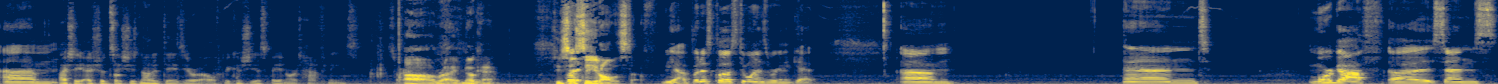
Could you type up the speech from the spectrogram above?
Um, Actually, I should say she's not a day zero elf because she is Feanor's half niece. Sorry. Oh, right. Okay. She's still But- seeing all this stuff. yeah, but as close to one as we're gonna get. Um, and Morgoth uh, sends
